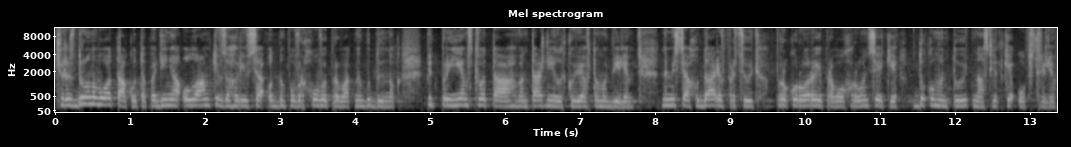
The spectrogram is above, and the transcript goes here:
Через дронову атаку та падіння уламків загорівся одноповерховий приватний будинок, підприємство та вантажні легкові автомобілі. На місцях ударів працюють прокурори і правоохоронці, які документують наслідки обстрілів.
